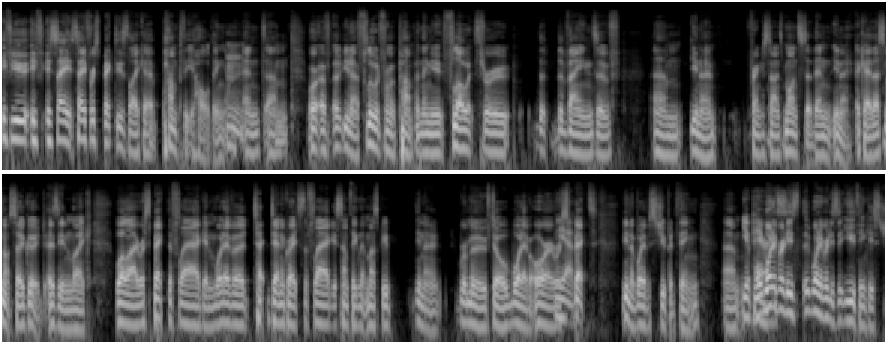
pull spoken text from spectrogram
if you if, say say if respect is like a pump that you're holding and, Mm. and um or a, you know fluid from a pump and then you flow it through the the veins of um you know Frankenstein's monster, then you know, okay, that's not so good. As in, like, well, I respect the flag, and whatever te- denigrates the flag is something that must be, you know, removed or whatever. Or I Yeah. respect, you know, whatever stupid thing, um, Your or whatever it is, whatever it is that you think is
